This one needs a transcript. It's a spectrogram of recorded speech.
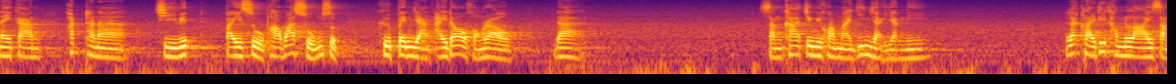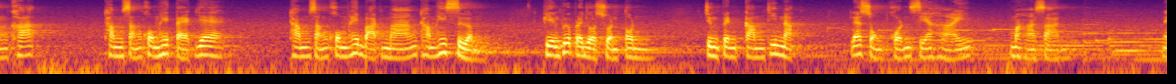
ในการพัฒนาชีวิตไปสู่ภาวะสูงสุด คือเป็นอย่างไอดอลของเราได้ สังฆะจึงมีความหมายยิ่งใหญ่อย่างนี้ และใครที่ทำลายสังฆะทำสังคมให้แตกแยก ทำสังคมให้บาดหมางทำให้เสื่อม เพียงเพื่อประโยชน์ส่วนตน จึงเป็นกรรมที่หนัก และส่งผลเสียหายมหาศาล ใน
